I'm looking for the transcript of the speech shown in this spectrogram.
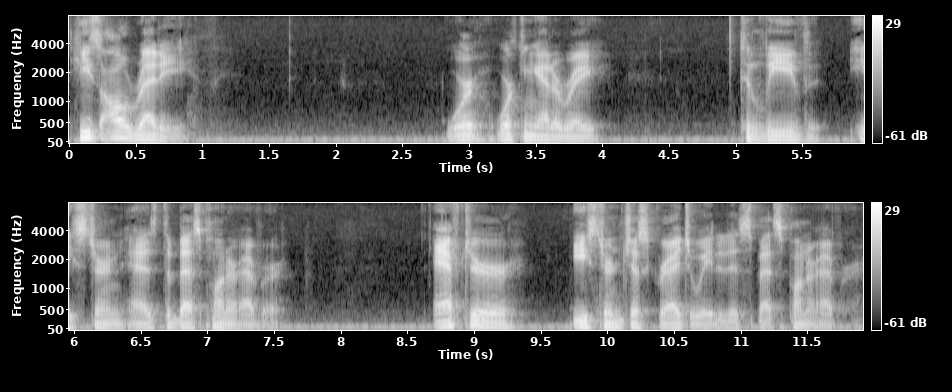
He's already wor- working at a rate to leave Eastern as the best punter ever after Eastern just graduated as best punter ever.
